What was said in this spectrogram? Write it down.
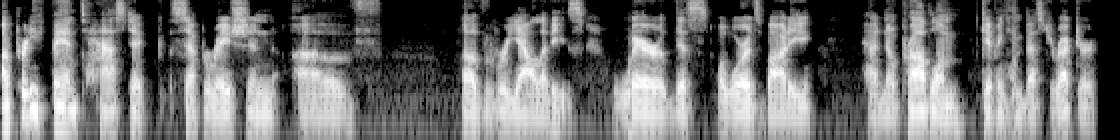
a pretty fantastic separation of of realities where this awards body had no problem giving him best director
